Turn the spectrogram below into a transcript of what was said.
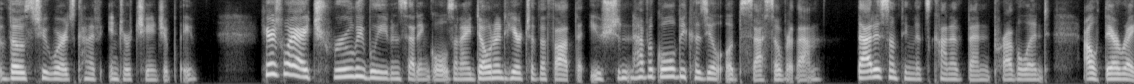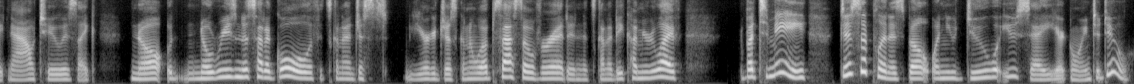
those two words kind of interchangeably. Here's why I truly believe in setting goals, and I don't adhere to the thought that you shouldn't have a goal because you'll obsess over them. That is something that's kind of been prevalent out there right now, too, is like, no no reason to set a goal if it's going to just you're just going to obsess over it and it's going to become your life. But to me discipline is built when you do what you say you're going to do.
